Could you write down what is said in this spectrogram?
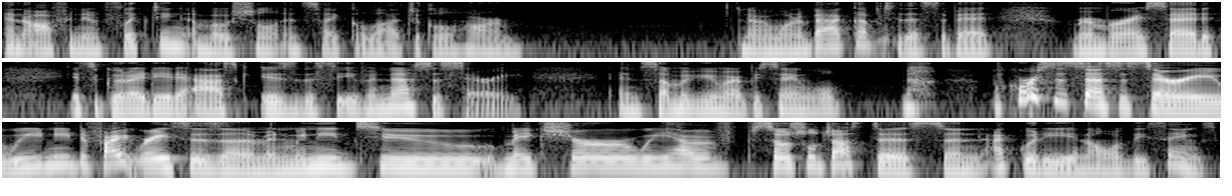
and often inflicting emotional and psychological harm. Now, I want to back up to this a bit. Remember, I said it's a good idea to ask, is this even necessary? And some of you might be saying, well, of course it's necessary. We need to fight racism and we need to make sure we have social justice and equity and all of these things.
